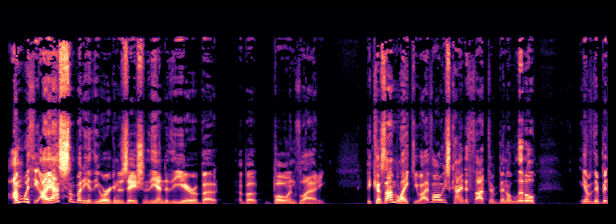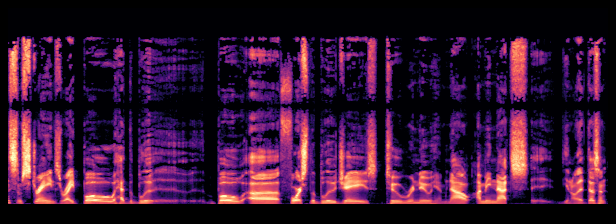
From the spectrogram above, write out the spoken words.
I'm with you. I asked somebody at the organization at the end of the year about about Bo and Vladdy because I'm like you. I've always kind of thought there've been a little, you know, there've been some strains, right? Bo had the blue. Bo uh, forced the Blue Jays to renew him. Now, I mean, that's you know, it doesn't.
